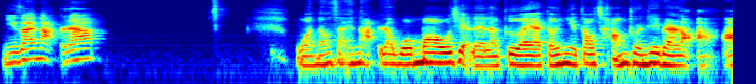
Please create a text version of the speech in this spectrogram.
你在哪儿啊？我能在哪儿啊？我猫起来了，哥呀！等你到长春这边了啊啊！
